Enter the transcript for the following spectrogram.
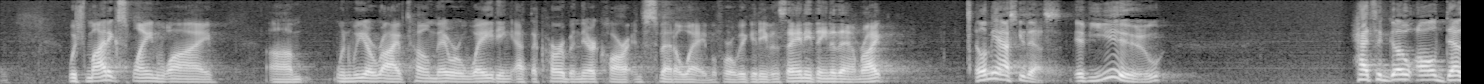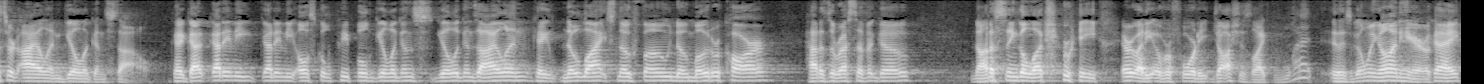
Which might explain why um, when we arrived home, they were waiting at the curb in their car and sped away before we could even say anything to them, right? Now, let me ask you this. If you had to go all desert island Gilligan style, Okay, got, got, any, got any old school people, Gilligan's, Gilligan's Island? Okay, no lights, no phone, no motor car. How does the rest of it go? Not a single luxury. Everybody over 40. Josh is like, what is going on here? Okay.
